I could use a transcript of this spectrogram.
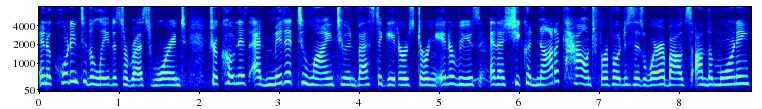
and according to the latest arrest warrant, Troconis admitted to lying to investigators during interviews and that she could not account for Fotis's whereabouts on the morning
